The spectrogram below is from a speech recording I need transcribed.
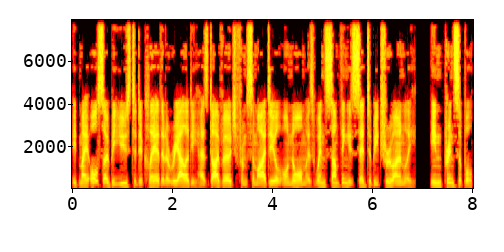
It may also be used to declare that a reality has diverged from some ideal or norm as when something is said to be true only in principle,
